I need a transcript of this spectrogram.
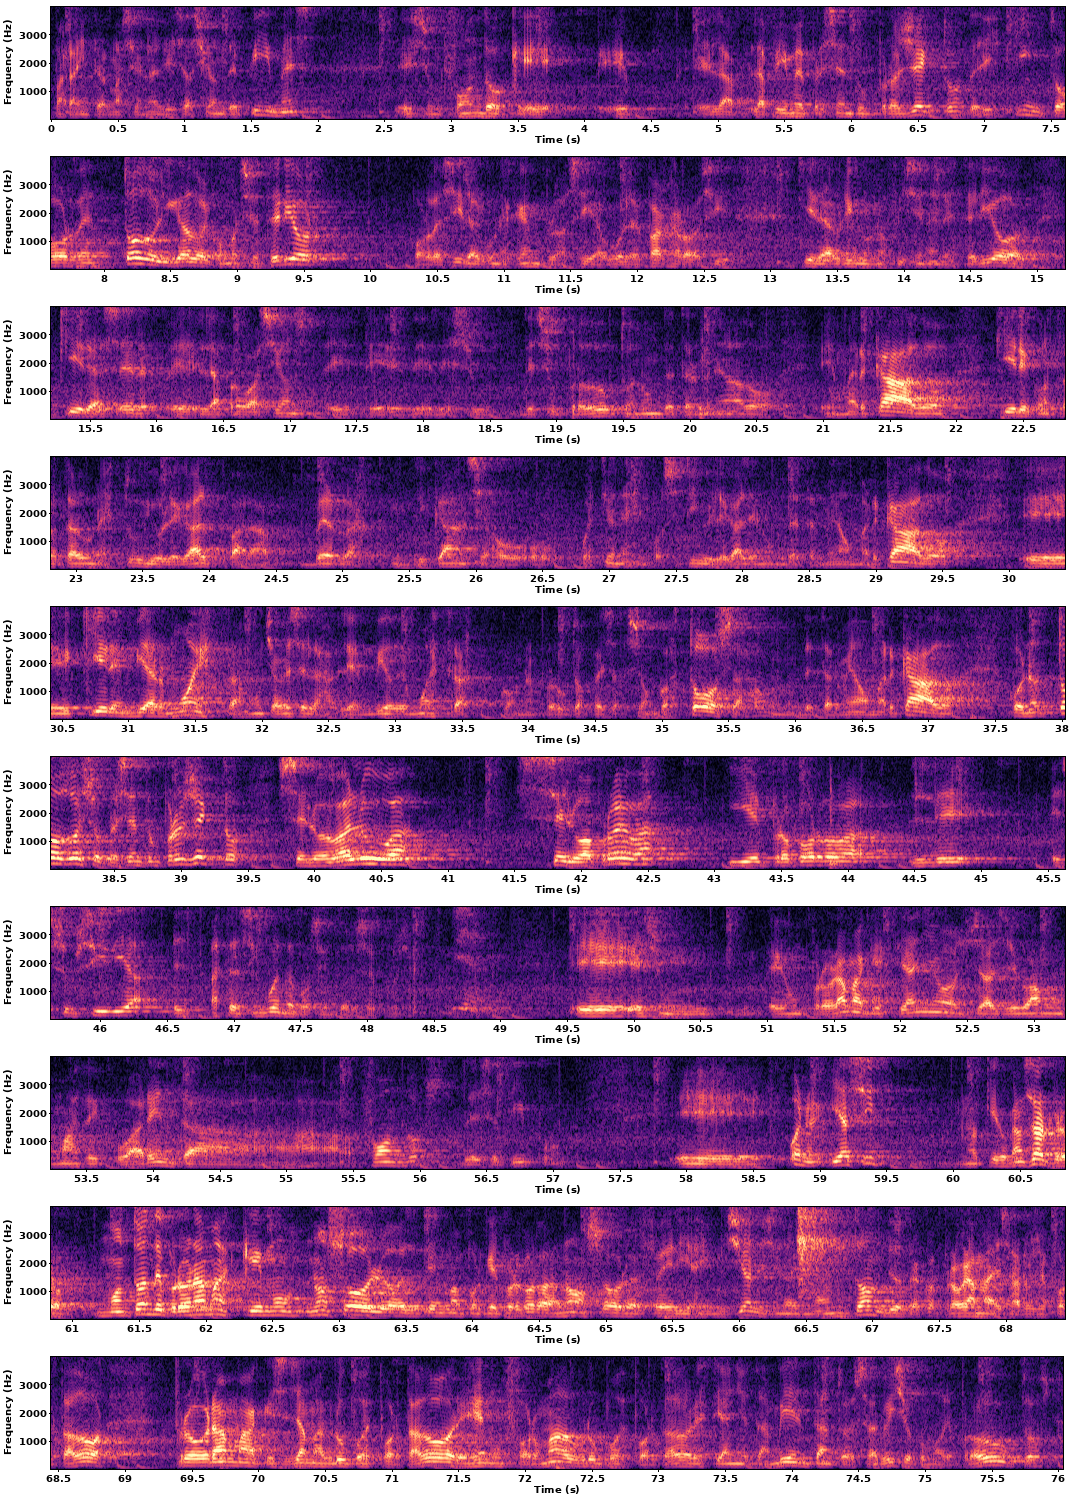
para internacionalización de pymes. Es un fondo que eh, la, la, pyme presenta un proyecto de distinto orden, todo ligado al comercio exterior. Por decir algún ejemplo, así, abuelo de pájaro, así, quiere abrir una oficina en el exterior, quiere hacer eh, la aprobación este, de, su, producto en un determinado eh, mercado, quiere contratar un estudio legal para ver las implicancias o, cuestiones impositivas y legales en un determinado mercado, eh, quiere enviar muestras, muchas veces el envío de muestras con productos son costosas a un determinado mercado. Bueno, todo eso presenta un proyecto, se lo evalúa, se lo aprueba y el ProCórdoba le eh, subsidia hasta el 50% de ese proyecto. Bien. Eh, es, un, es, un, programa que este año ya llevamos más de 40 fondos de ese tipo. Eh, bueno, y así, no quiero cansar, pero un montón de programas que hemos, no solo el tema, porque el ProCórdoba no solo es ferias y misiones, sino hay un montón de otras cosas, programas de desarrollo exportador, programa que se llama Grupo de Exportadores, hemos formado grupos de exportadores este año también, tanto de servicios como de productos.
